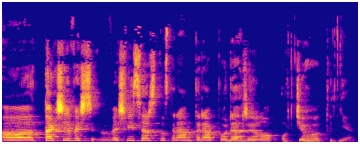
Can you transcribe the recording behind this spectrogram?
Uh, takže ve, ve Švýcarsku se nám teda podařilo otěhotnět.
